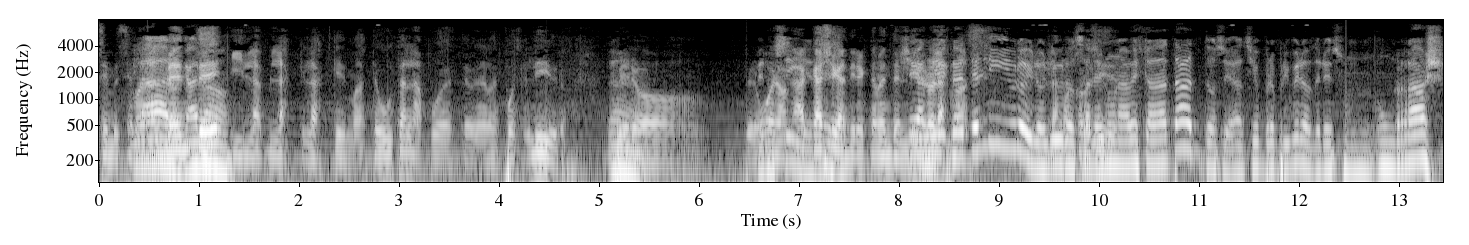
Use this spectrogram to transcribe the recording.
sem- semanalmente no. y la- las, las que más te gustan las puedes tener después en libro. Pero, pero, Pero bueno, sí, acá llegan directamente el Llegan libro. las directamente más- el libro y los libros salen una vez cada tanto, o sea, siempre primero tenés un, un rush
